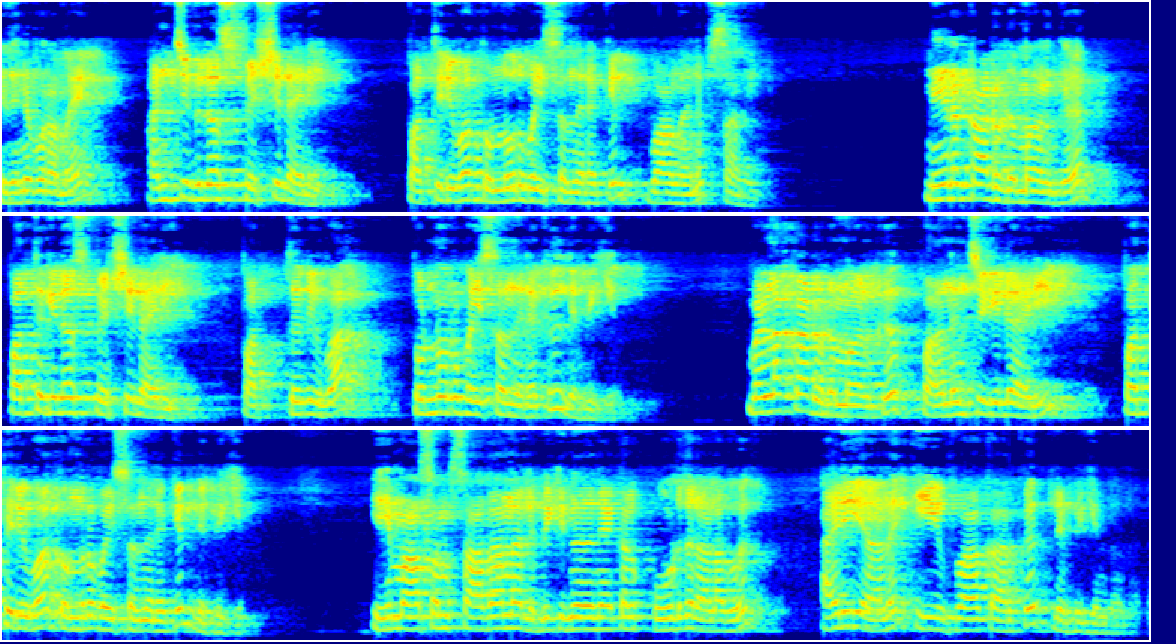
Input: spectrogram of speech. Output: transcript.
ഇതിനു പുറമെ അഞ്ച് കിലോ സ്പെഷ്യൽ അരി പത്ത് രൂപ തൊണ്ണൂറ് പൈസ നിരക്കിൽ വാങ്ങാനും സാധിക്കും. നീലക്കാർഡ് ഉടമകൾക്ക് പത്ത് കിലോ സ്പെഷ്യൽ അരി പത്ത് രൂപ തൊണ്ണൂറ് പൈസ നിരക്കിൽ ലഭിക്കും. വെള്ളക്കാർഡ് ഉടമകൾക്ക് പതിനഞ്ച് കിലോ അരി പത്ത് രൂപ തൊണ്ണൂറ് പൈസ നിരക്കിൽ ലഭിക്കും. ഈ മാസം സാധാരണ ലഭിക്കുന്നതിനേക്കാൾ കൂടുതൽ അളവ് അരിയാണ് ഈ വിഭാഗക്കാർക്ക് ലഭിക്കുന്നത്.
